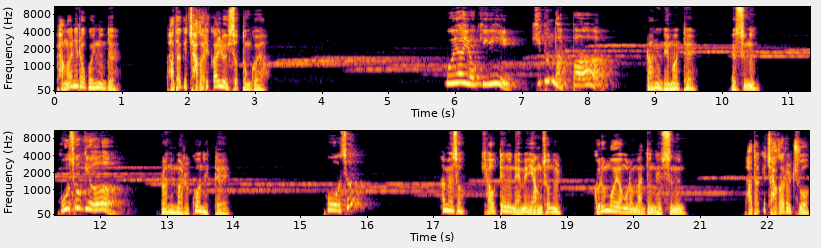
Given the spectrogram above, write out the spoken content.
방 안이라고 했는데 바닥에 자갈이 깔려 있었던 거야. 뭐야 여기. 기분 나빠. 라는 M한테 S는 보석이야. 라는 말을 꺼냈대. 보석? 하면서 갸웃대는 M의 양손을 그릇 모양으로 만든 S는 바닥에 자갈을 주워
